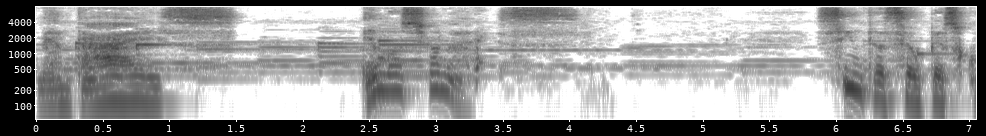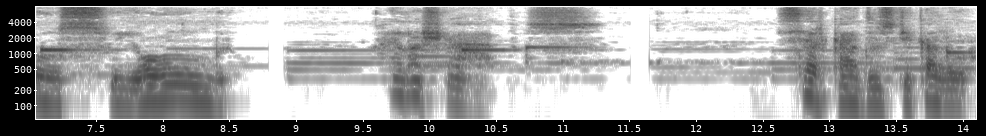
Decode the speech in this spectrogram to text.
mentais, emocionais. Sinta seu pescoço e ombro relaxados, cercados de calor.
